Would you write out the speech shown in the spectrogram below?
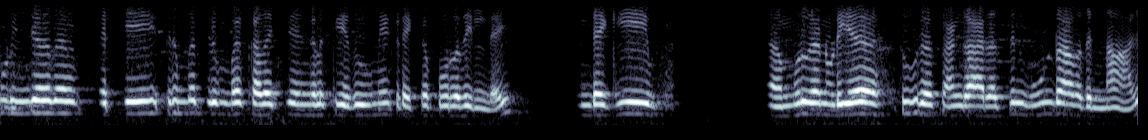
முடிஞ்சதை பற்றி திரும்ப திரும்ப கதைச்சு எங்களுக்கு எதுவுமே கிடைக்க போறது இல்லை இன்றைக்கு முருகனுடைய சூர சங்காரத்தின் மூன்றாவது நாள்.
